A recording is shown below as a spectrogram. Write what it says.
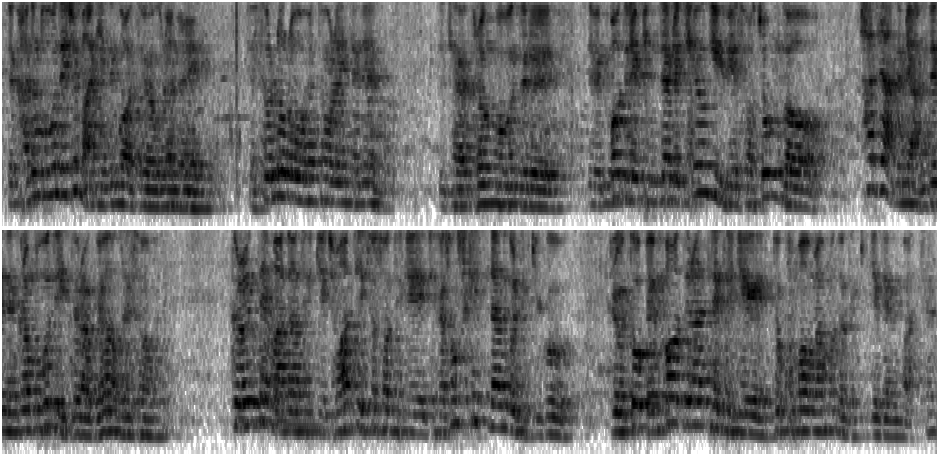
이제 가는 부분들이 좀 많이 있는 것 같아요. 그런데 네네. 이제 솔로로 활동을 할 때는 이제 제가 그런 부분들을 이제 멤버들의 빈자리를 채우기 위해서 좀 더 하지 않으면 안 되는 그런 부분들이 있더라고요. 그래서 그럴 때마다 되게 저한테 있어서 되게 제가 성숙해진다는 걸 느끼고 그리고 또 멤버들한테 되게 또 고마움을 한 번 더 느끼게 되는 것 같은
